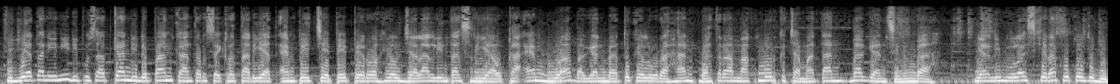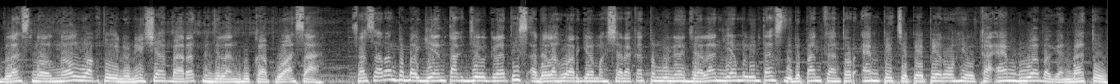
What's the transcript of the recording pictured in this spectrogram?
Kegiatan ini dipusatkan di depan kantor sekretariat MPCP Perohil Jalan Lintas Riau KM2 Bagan Batu Kelurahan Bahtera Makmur Kecamatan Bagan Sinembah yang dimulai sekira pukul 17.00 waktu Indonesia Barat menjelang buka puasa. Sasaran pembagian takjil gratis adalah warga masyarakat pengguna jalan yang melintas di depan kantor MPCP Perohil KM2 Bagan Batu.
